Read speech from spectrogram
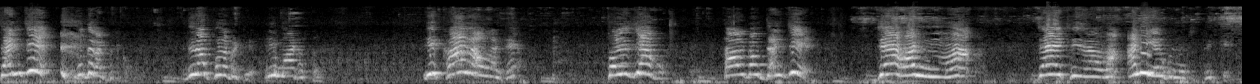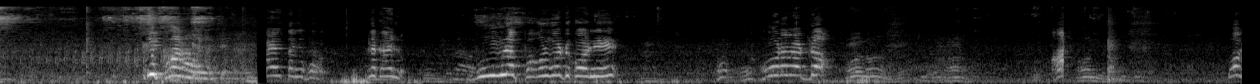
దంచి ముద్ద పెట్టుకో పుల్ల పెట్టి ఈ మాట వస్తుంది ఈ కాలు రావాలంటే తొలిచాకు తాగుతాం దంచి జయ హనుమ జై శ్రీరామ అని ఎరుగుతుంది తిక్కి. ఈ కాలం వాళ్ళకి పిల్లకాయలు భూమిలో పొగలు కొట్టుకొని మూడబెట్టు. ఒక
